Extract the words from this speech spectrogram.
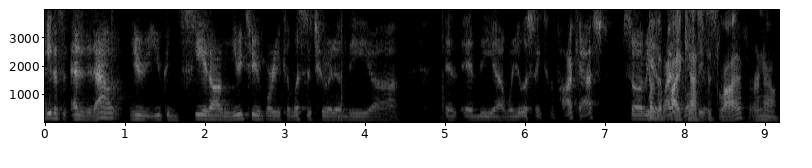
he doesn't edit it out. You you can see it on YouTube, or you can listen to it in the uh, in, in the uh, when you're listening to the podcast. So I mean, no, the podcast is live or no?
